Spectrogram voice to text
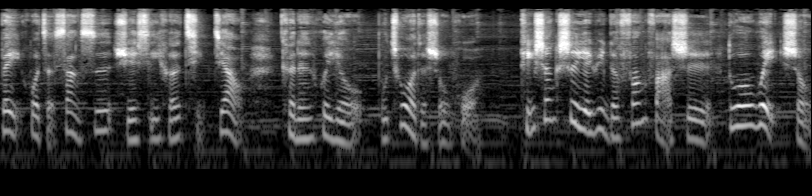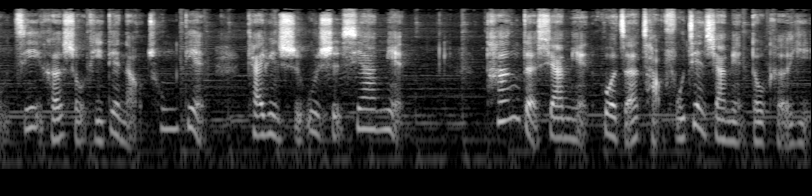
辈或者上司学习和请教，可能会有不错的收获。提升事业运的方法是多为手机和手提电脑充电。开运食物是虾面，汤的虾面或者炒福建虾面都可以。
